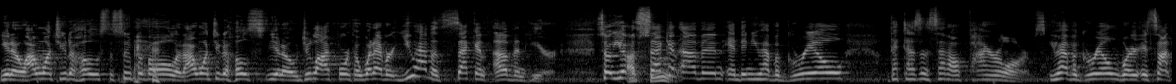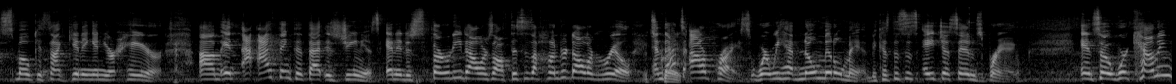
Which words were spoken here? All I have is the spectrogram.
you know, I want you to host the Super Bowl, and I want you to host, you know, July 4th or whatever. You have a second oven here. So you have Absolutely. a second oven, and then you have a grill that doesn't set off fire alarms. You have a grill where it's not smoke, it's not getting in your hair. Um, and I, I think that that is genius. And it is $30 off. This is a $100 grill. It's and great. that's our price, where we have no middleman, because this is HSN's brand. And so we're counting,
